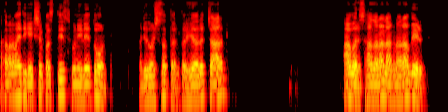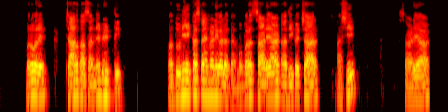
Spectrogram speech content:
आता मला माहिती आहे की एकशे पस्तीस गुणिले दोन म्हणजे दोनशे सत्तर. तर हे झालं चार आवर्स हा झाला लागणारा वेळ. बरोबर आहे? चार तासांनी भेटतील. दोन्ही एकाच टाइमला निघाल्या होत्या. मग परत साडेआठ अधिक चार अशी साडेआठ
